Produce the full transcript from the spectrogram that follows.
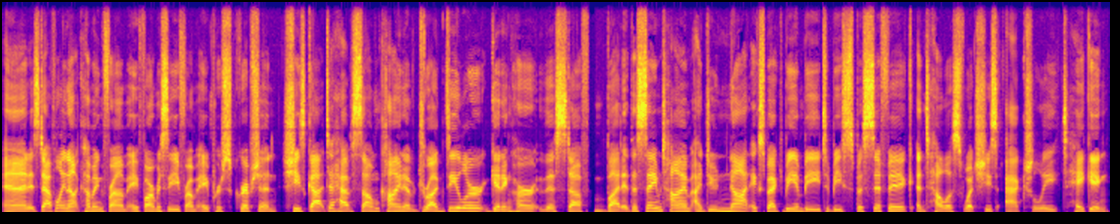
And it's definitely not coming from a pharmacy, from a prescription. She's got to have some kind of drug dealer getting her this stuff. But at the same time, I do not expect B&B to be specific and tell us what she's actually taking.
